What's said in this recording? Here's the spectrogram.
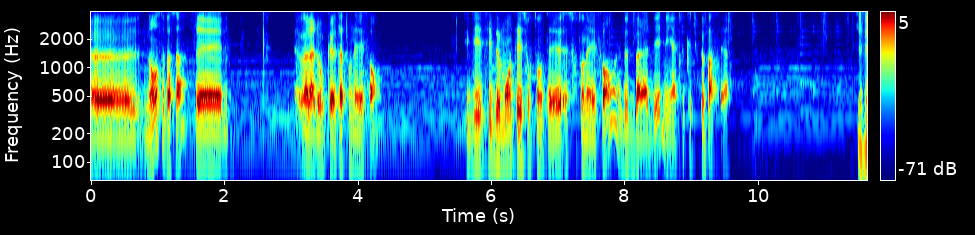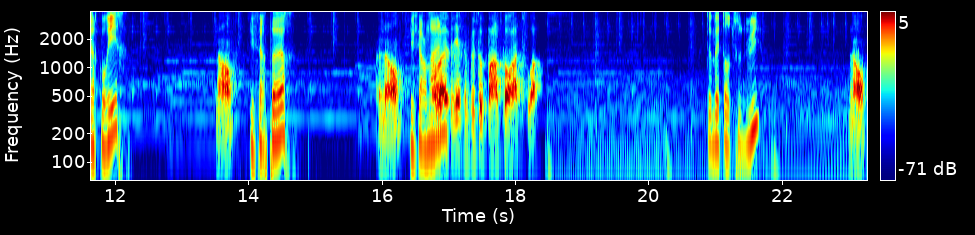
Euh, non, c'est pas ça. C'est. Voilà, donc tu as ton éléphant. Tu décides de monter sur ton, télé- sur ton éléphant et de te balader, mais il y a un truc que tu peux pas faire. Le faire courir? Non, Lui faire peur? Non. Lui faire On mal? va dire c'est plutôt par rapport à toi. Te mettre en dessous de lui? Non,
